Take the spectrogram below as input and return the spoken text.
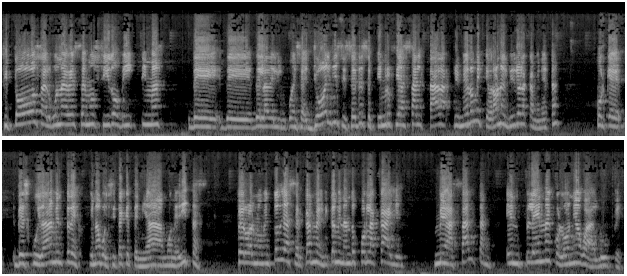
Si todos alguna vez hemos sido víctimas de, de, la delincuencia. Yo el 16 de septiembre fui asaltada. Primero me quebraron el vidrio de la camioneta porque descuidadamente dejé una bolsita que tenía moneditas. Pero al momento de acercarme, venir caminando por la calle, me asaltan en plena colonia Guadalupe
